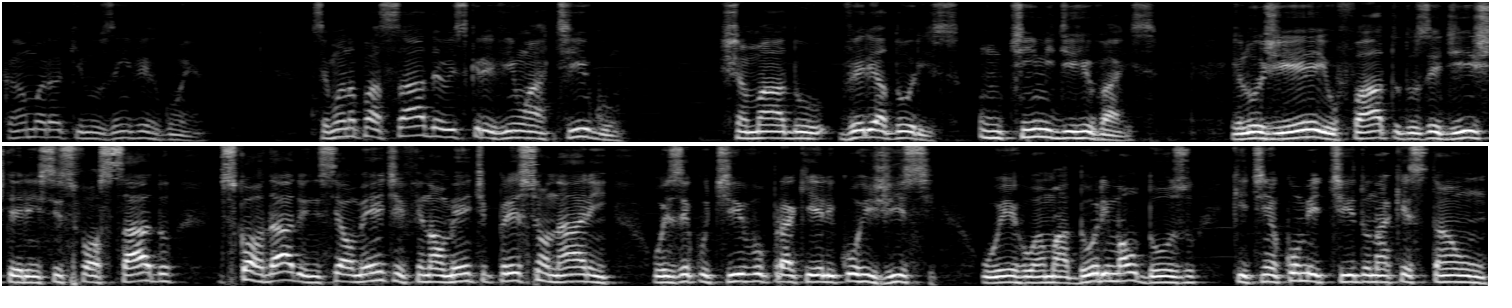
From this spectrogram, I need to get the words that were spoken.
Câmara que nos envergonha. Semana passada eu escrevi um artigo chamado Vereadores, um time de rivais. Elogiei o fato dos edis terem se esforçado, discordado inicialmente e finalmente pressionarem o executivo para que ele corrigisse o erro amador e maldoso que tinha cometido na questão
